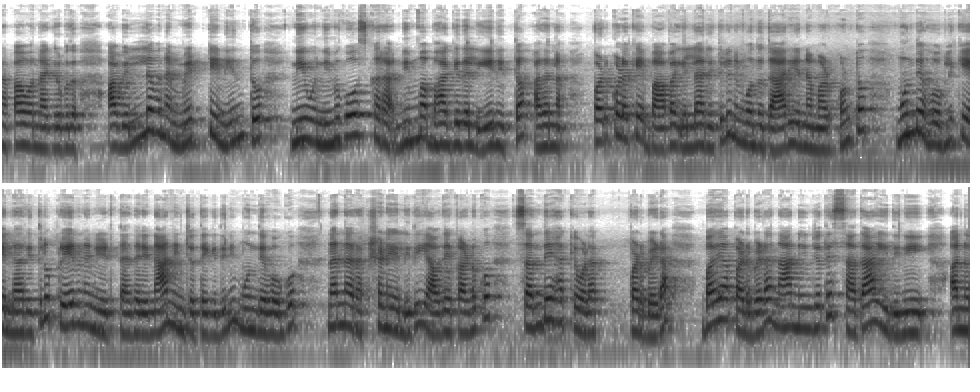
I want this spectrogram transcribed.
ಪ್ರಭಾವವನ್ನಾಗಿರ್ಬೋದು, ಅವೆಲ್ಲವನ್ನು ಮೆಟ್ಟಿ ನಿಂತು ನೀವು ನಿಮಗೋಸ್ಕರ ನಿಮ್ಮ ಭಾಗ್ಯದಲ್ಲಿ ಏನಿತ್ತೋ ಅದನ್ನು ಪಡ್ಕೊಳ್ಳೋಕ್ಕೆ ಬಾಬಾ ಎಲ್ಲ ರೀತಿಯಲ್ಲೂ ನಿಮಗೊಂದು ದಾರಿಯನ್ನು ಮಾಡಿಕೊಂಡು ಮುಂದೆ ಹೋಗಲಿಕ್ಕೆ ಎಲ್ಲ ರೀತಿಯಲ್ಲೂ ಪ್ರೇರಣೆ ನೀಡ್ತಾ ಇದ್ದಾರೆ. ನಾನು ನಿನ್ನ ಜೊತೆಗಿದ್ದೀನಿ, ಮುಂದೆ ಹೋಗು. ನನ್ನ ರಕ್ಷಣೆಯಲ್ಲಿದೆ. ಯಾವುದೇ ಕಾರಣಕ್ಕೂ ಸಂದೇಹಕ್ಕೆ ಒಳ ಪಡಬೇಡ, ಭಯ ಪಡಬೇಡ, ನಾನು ನಿನ್ನ ಜೊತೆ ಸದಾ ಇದ್ದೀನಿ ಅನ್ನೋ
